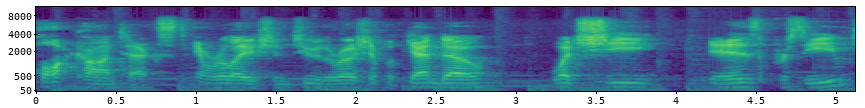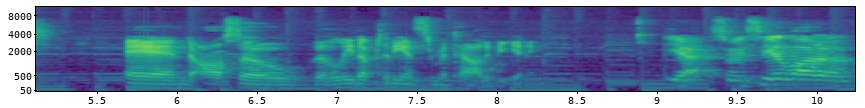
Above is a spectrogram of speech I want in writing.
plot context in relation to the relationship with Gendo, what she is perceived, and also the lead up to the instrumentality beginning. yeah, so we see a lot of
